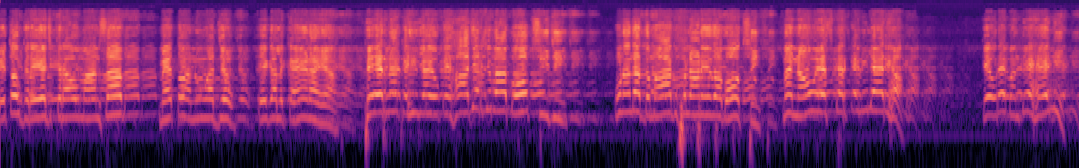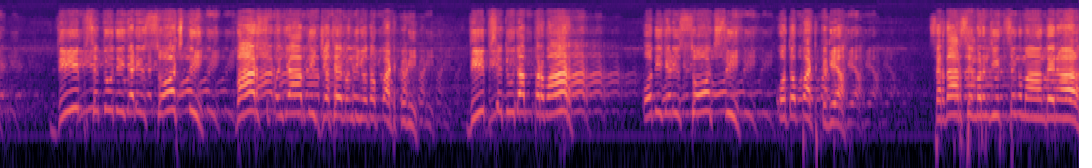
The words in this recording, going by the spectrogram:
ਇਹ ਤੋਂ ਗਰੇਜ ਕਰਾਓ ਮਾਨ ਸਾਹਿਬ, ਮੈਂ ਤੁਹਾਨੂੰ ਅੱਜ ਇਹ ਗੱਲ ਕਹਿਣ ਆਇਆ। ਫੇਰ ਨਾ ਕਹੀ ਜਾਇਓ ਕਿ ਹਾਜ਼ਰ ਜਵਾਬ ਬਹੁਤ ਸੀ ਜੀ। ਉਹਨਾਂ ਦਾ ਦਿਮਾਗ ਫਲਾਣੇ ਦਾ ਬਹੁਤ ਸੀ। ਮੈਂ ਨਾਉ ਇਸ ਕਰਕੇ ਨਹੀਂ ਲੈ ਰਿਹਾ ਕਿ ਉਹਦੇ ਬੰਦੇ ਹੈ ਨਹੀਂ। ਦੀਪ ਸਿੱਧੂ ਦੀ ਜਿਹੜੀ ਸੋਚ ਸੀ, ਵਾਰਸ ਪੰਜਾਬ ਦੀ ਜਥੇਬੰਦੀ ਉਹ ਤੋਂ ਭਟਕ ਗਈ। ਦੀਪ ਸਿੱਧੂ ਦਾ ਪਰਿਵਾਰ, ਉਹਦੀ ਜਿਹੜੀ ਸੋਚ ਸੀ, ਉਹ ਤੋਂ ਭਟਕ ਗਿਆ। ਸਰਦਾਰ ਸਿਮਰਨਜੀਤ ਸਿੰਘ ਮਾਨ ਦੇ ਨਾਲ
